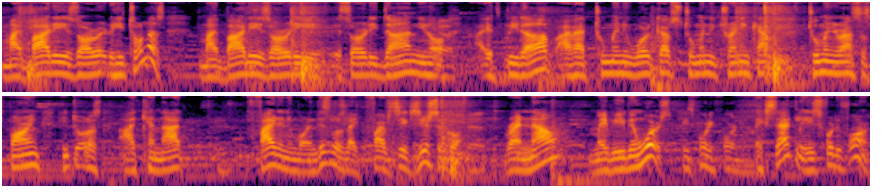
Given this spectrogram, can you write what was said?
My body is already. He told us, my body is already it's already done. You know, yeah. it's beat up. I've had too many workouts, too many training camps, too many rounds of sparring. He told us I cannot fight anymore. And this was like five, six years ago. Right now, maybe even worse. He's 44 now. Exactly, he's 44.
